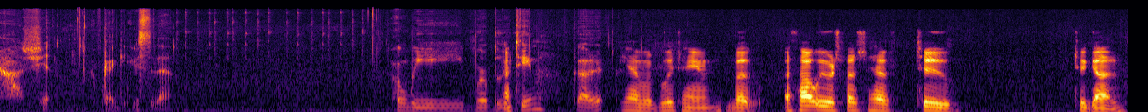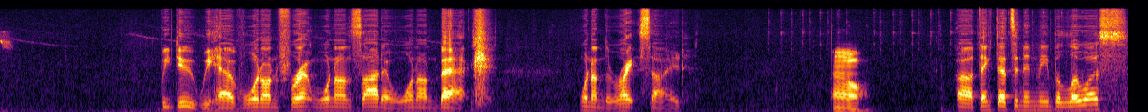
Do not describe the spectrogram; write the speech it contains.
Ah, shit. I've got to get used to that. Are we, we're blue team? Got it. Yeah, we're blue team, but I thought we were supposed to have two two guns. We do. We have one on front, one on side, and one on back. One on the right side. Oh. Uh, I think that's an enemy below us.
